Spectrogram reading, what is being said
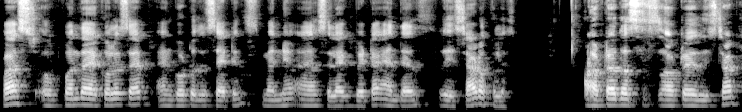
First, open the Oculus app and go to the settings menu and select beta and then restart Oculus. After the software restart,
